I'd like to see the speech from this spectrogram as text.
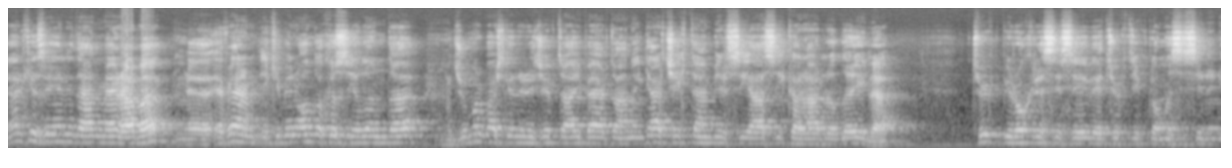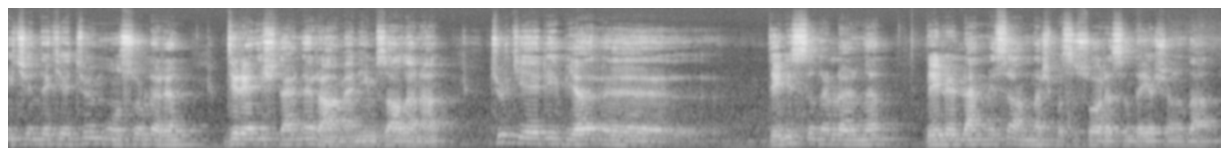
Herkese yeniden merhaba. Ee, Efendim 2019 yılında Cumhurbaşkanı Recep Tayyip Erdoğan'ın gerçekten bir siyasi kararlılığıyla Türk bürokrasisi ve Türk diplomasisinin içindeki tüm unsurların direnişlerine rağmen imzalanan Türkiye-Libya e, deniz sınırlarının belirlenmesi anlaşması sonrasında yaşanılan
